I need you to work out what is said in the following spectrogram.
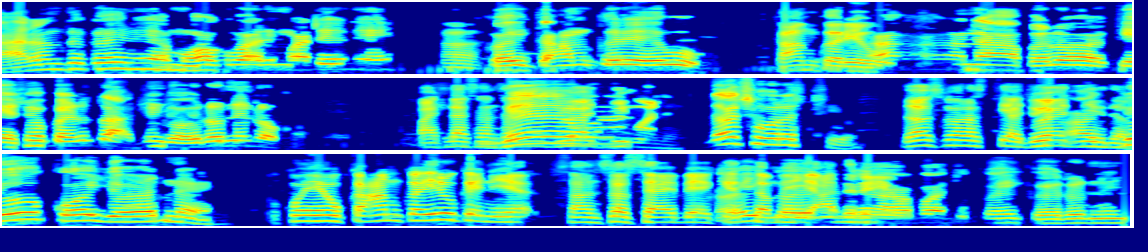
કારણ તો કઈ નહીં. મોંઘવારી માટે ને કઈ કામ કરે એવું. કામ કરે એવું. અને આ પેલો કેશો પેલો તો હજુ જોયેલો નહીં લોકો. પાછલા સંસદ બે જોયા જ નહીં મને. દસ વર્ષ દસ વર્ષથી આ જોયા જ નહીં હજુ કોઈ જોયો જ નહીં. કોઈ એવું કામ કર્યું કે નહીં સાંસદ સાહેબે કે તમે યાદ રહે? આ બાજુ કઈ કર્યું નહીં.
